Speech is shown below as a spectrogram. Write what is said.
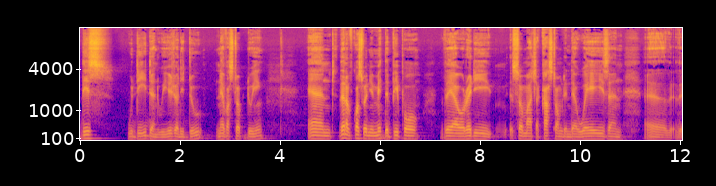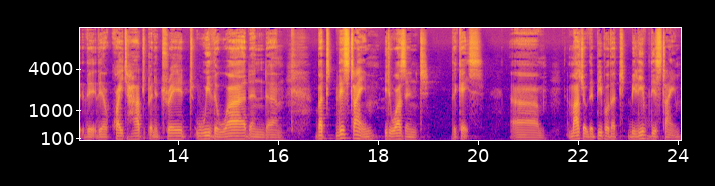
This we did and we usually do, never stop doing. And then, of course, when you meet the people, they are already so much accustomed in their ways and uh, they, they are quite hard to penetrate with the word. And um, but this time it wasn't the case. Um, much of the people that believed this time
